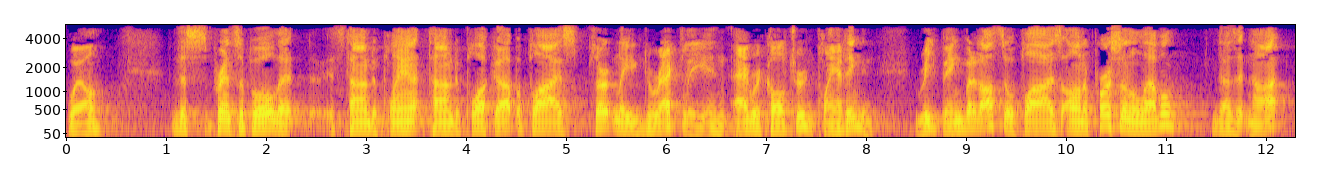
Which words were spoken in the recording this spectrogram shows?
Well, this principle that it's time to plant, time to pluck up applies certainly directly in agriculture and planting and reaping, but it also applies on a personal level, does it not?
